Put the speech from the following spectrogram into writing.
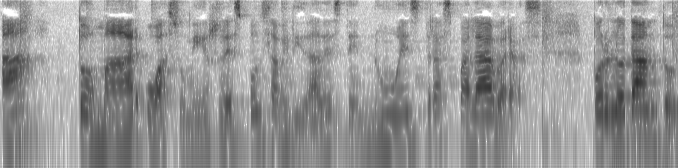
a tomar o asumir responsabilidades de nuestras palabras. Por lo tanto,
